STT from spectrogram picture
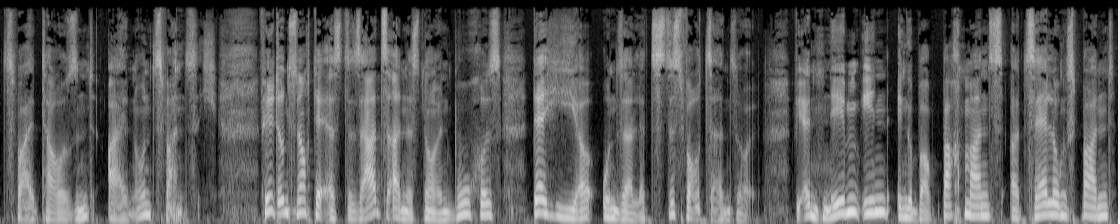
2021. Fehlt uns noch der erste Satz eines neuen Buches, der hier unser letztes Wort sein soll. Wir entnehmen ihn Ingeborg Bachmanns Erzählungsband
